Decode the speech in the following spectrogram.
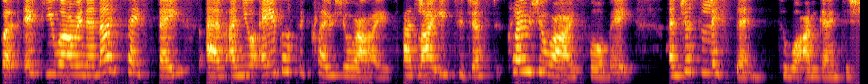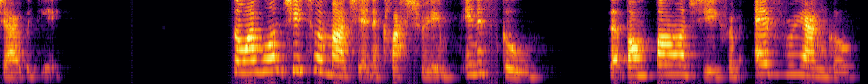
But if you are in a nice, safe space um, and you're able to close your eyes, I'd like you to just close your eyes for me and just listen to what I'm going to share with you. So, I want you to imagine a classroom in a school that bombards you from every angle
